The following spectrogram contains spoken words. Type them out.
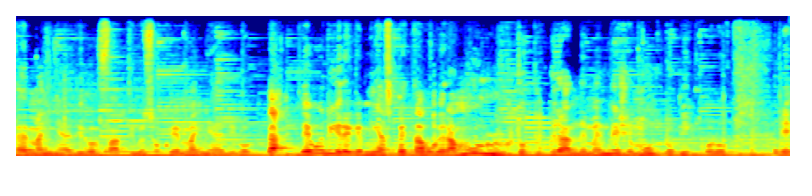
è magnetico, infatti questo qui è magnetico. Beh, devo dire che mi aspettavo che era molto più grande, ma invece è molto piccolo. E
